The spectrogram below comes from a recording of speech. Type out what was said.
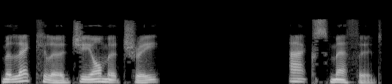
Molecular geometry. Axe method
